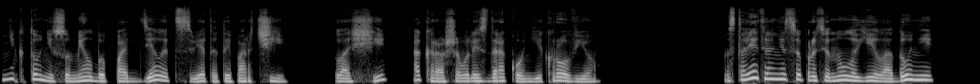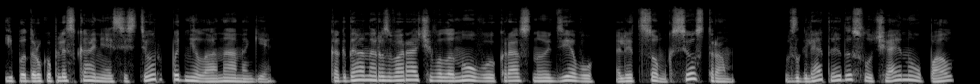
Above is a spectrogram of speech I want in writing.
Никто не сумел бы подделать цвет этой парчи. Плащи окрашивались драконьей кровью. Настоятельница протянула ей ладони и под рукоплескание сестер подняла на ноги. Когда она разворачивала новую красную деву лицом к сестрам, взгляд Эды случайно упал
